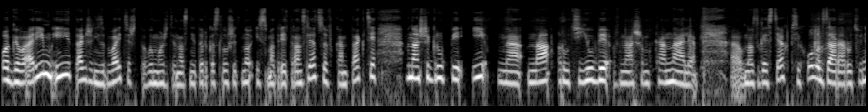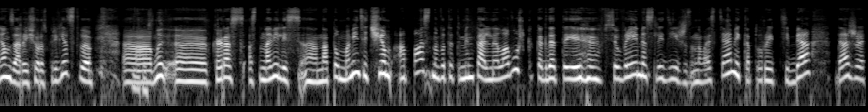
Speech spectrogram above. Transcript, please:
Поговорим. И также не забывайте, что вы можете нас не только слушать, но и смотреть трансляцию ВКонтакте в нашей группе и на, на Рутюбе в нашем канале. У нас в гостях психолог Зара Рутюнян. Зара, еще раз приветствую. Мы как раз остановились на том моменте, чем опасна вот эта ментальная ловушка, когда ты все время следишь за новостями, которые тебя даже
